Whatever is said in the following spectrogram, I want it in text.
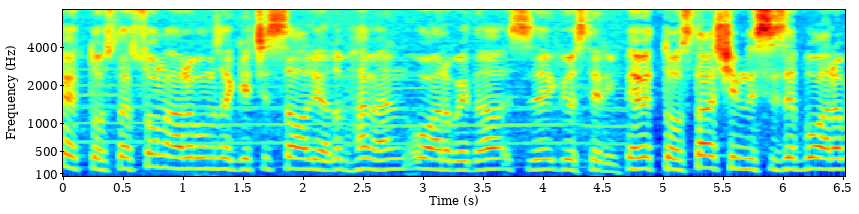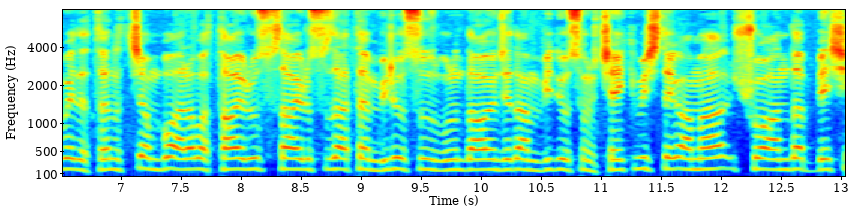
Evet dostlar son arabamıza geçiş sağlayalım. Hemen o arabayı da size göstereyim. Evet dostlar şimdi size bu arabayı da tanıtacağım. Bu araba Tyrus. Tyrus'u zaten biliyorsunuz. Bunun daha önceden videosunu çekmiştik ama şu anda 5.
